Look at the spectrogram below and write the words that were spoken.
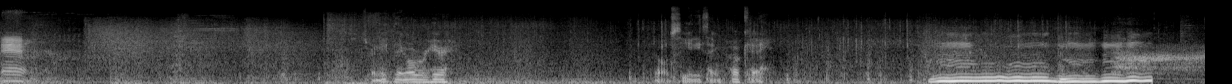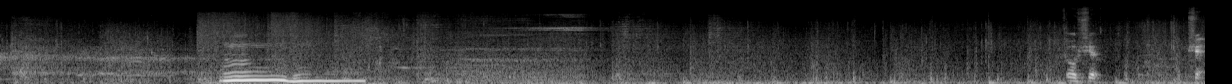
Eh. Is there anything over here? Don't see anything. Okay. Oh shit, shit.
